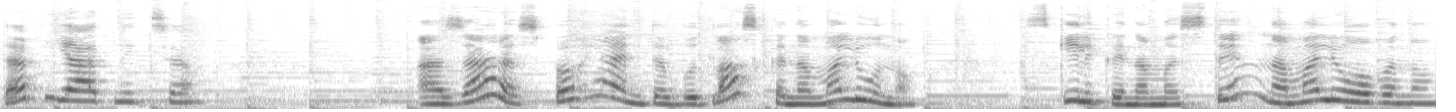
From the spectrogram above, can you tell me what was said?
та П'ятниця. А зараз погляньте, будь ласка, на малюнок. Скільки намистин намальовано?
